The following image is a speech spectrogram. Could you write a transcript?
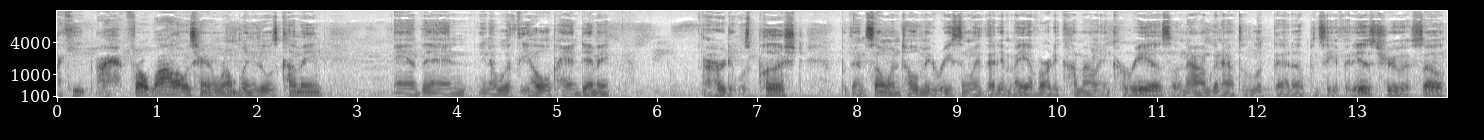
I keep I, for a while I was hearing rumblings it was coming, and then you know with the whole pandemic, I heard it was pushed. But then someone told me recently that it may have already come out in Korea, so now I'm gonna have to look that up and see if it is true. If so,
